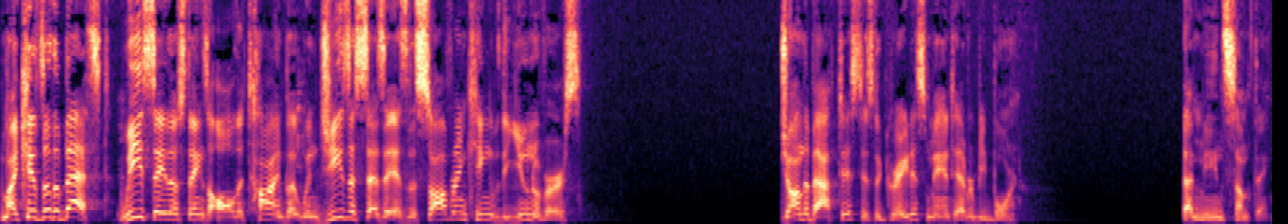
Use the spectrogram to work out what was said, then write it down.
My kids are the best. We say those things all the time, but when Jesus says it as the sovereign king of the universe, John the Baptist is the greatest man to ever be born. That means something.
